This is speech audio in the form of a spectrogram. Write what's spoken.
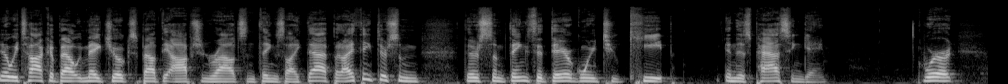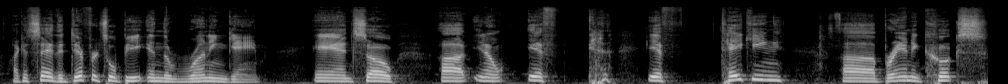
You know, we talk about we make jokes about the option routes and things like that, but I think there's some there's some things that they are going to keep in this passing game, where, like I say, the difference will be in the running game, and so uh, you know if if taking uh, Brandin Cooks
